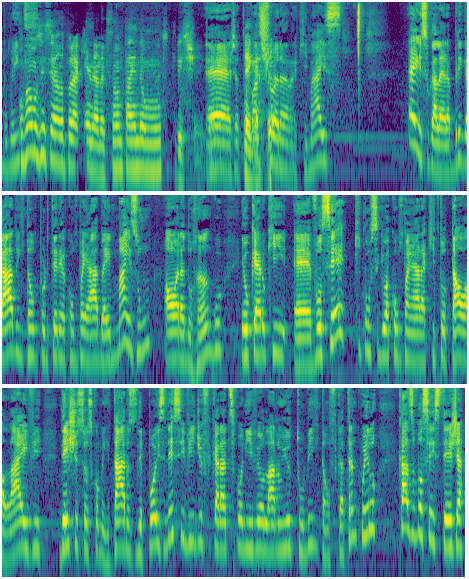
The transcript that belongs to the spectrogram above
momentos... vamos encerrando por aqui, né? Porque senão tá indo muito triste aí. É, já tô Chega. quase chorando aqui, mas é isso, galera. Obrigado então por terem acompanhado aí mais um A Hora do Rango. Eu quero que é, você que conseguiu acompanhar aqui total a live, deixe seus comentários. Depois, nesse vídeo ficará disponível lá no YouTube, então fica tranquilo. Caso você esteja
